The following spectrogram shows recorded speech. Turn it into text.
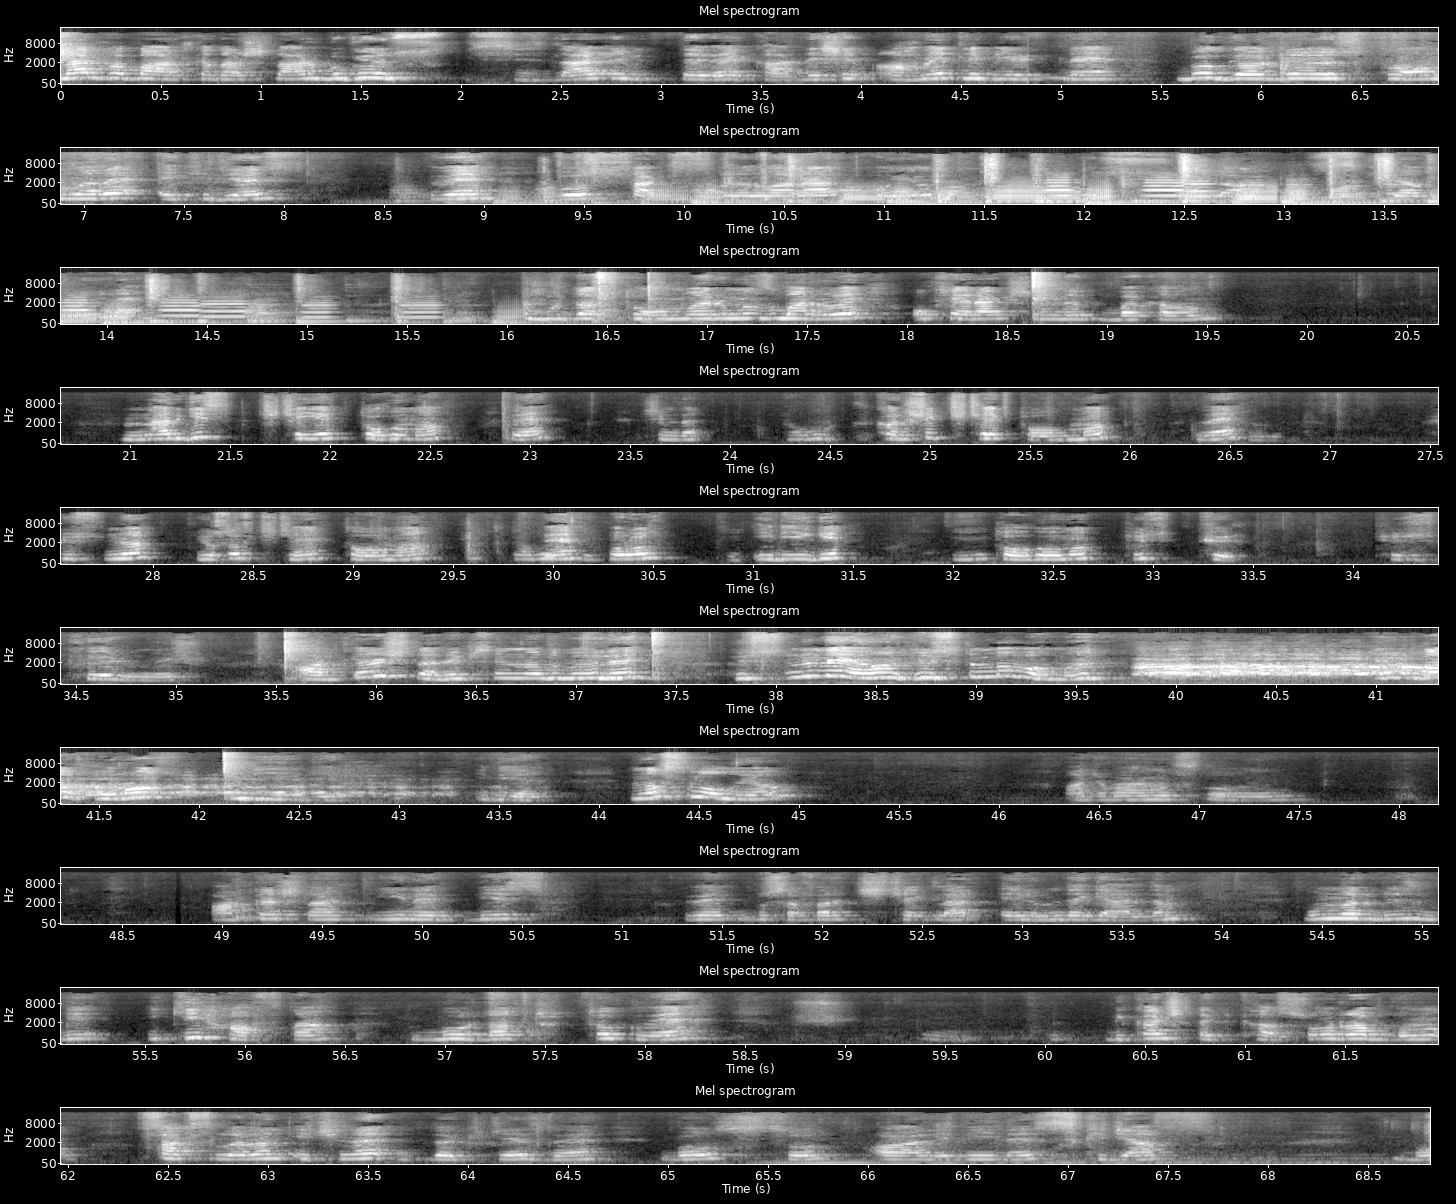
Merhaba arkadaşlar. Bugün sizlerle birlikte ve kardeşim Ahmet'le birlikte bu gördüğünüz tohumları ekeceğiz. Ve bu saksılara koyup böyle. Burada tohumlarımız var ve okuyarak şimdi bakalım. Nergis çiçeği tohumu ve şimdi karışık çiçek tohumu ve Hüsnü Yusuf çiçeği tohumu ve horoz ilgi tohumu püskül. Püskülmüş. Arkadaşlar hepsinin adı böyle Hüsnü ne ya? Hüsnü baba mı? Hem de horoz ilgi. İlgi. Nasıl oluyor? Acaba nasıl oluyor? Arkadaşlar yine biz ve bu sefer çiçekler elimde geldim. Bunları biz bir iki hafta burada tuttuk ve birkaç dakika sonra bunu saksıların içine dökeceğiz ve bu su aletiyle sıkacağız. Bu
